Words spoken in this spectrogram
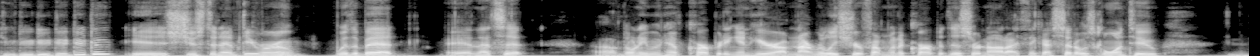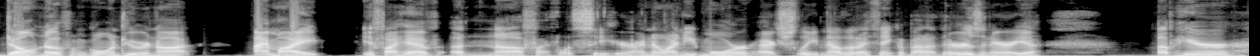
do do do do do do is just an empty room with a bed, and that's it. Uh, don't even have carpeting in here. I'm not really sure if I'm going to carpet this or not. I think I said I was going to. Don't know if I'm going to or not. I might if I have enough. Let's see here. I know I need more actually. Now that I think about it, there is an area up here.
